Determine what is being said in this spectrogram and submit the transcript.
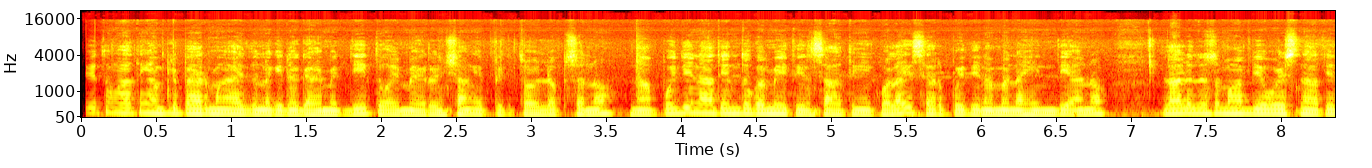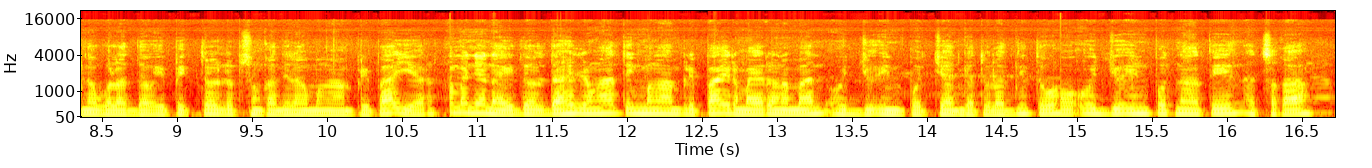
Itong ating amplifier mga idol na ginagamit dito ay mayroon siyang effector loops ano na pwede natin to gamitin sa ating equalizer, pwede naman na hindi ano. Lalo dun sa mga viewers natin na wala daw effector loops ng kanilang mga amplifier. Naman yan idol dahil yung ating mga amplifier mayroon naman audio input yan katulad nito. O audio input natin at saka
